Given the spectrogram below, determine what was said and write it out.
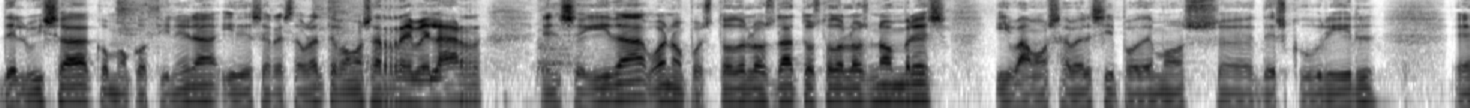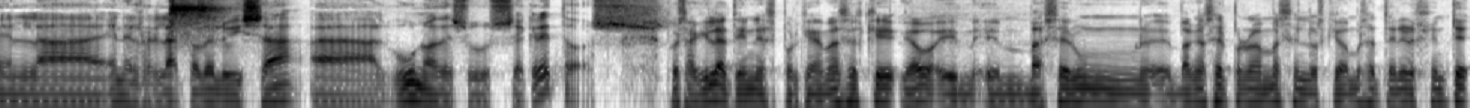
de Luisa como cocinera y de ese restaurante. Vamos a revelar enseguida, bueno, pues todos los datos, todos los nombres y vamos a ver si podemos eh, descubrir en, la, en el relato de Luisa a alguno de sus secretos. Pues aquí la tienes, porque además es que claro, em, em, va a ser un, eh, van a ser programas en los que vamos a tener gente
